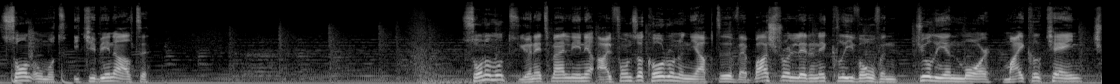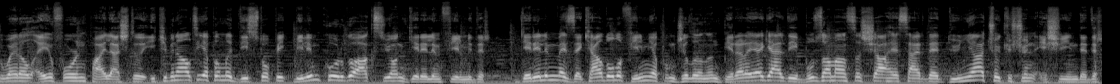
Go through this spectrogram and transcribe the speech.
Son Umut 2006 Son Umut yönetmenliğini Alfonso Cuarón'un yaptığı ve başrollerini Clive Owen, Julian Moore, Michael Caine, Chiwetel Ejiofor'un paylaştığı 2006 yapımı distopik bilim kurgu aksiyon gerilim filmidir. Gerilim ve zeka dolu film yapımcılığının bir araya geldiği bu zamansız şaheserde dünya çöküşün eşiğindedir.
